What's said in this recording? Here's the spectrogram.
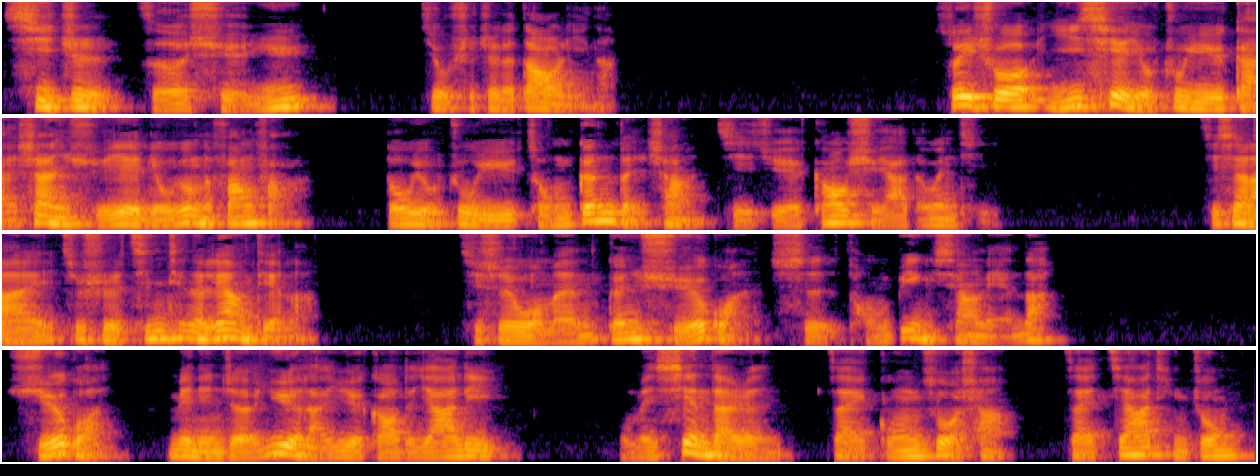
气滞则血瘀”，就是这个道理呢。所以说，一切有助于改善血液流动的方法，都有助于从根本上解决高血压的问题。接下来就是今天的亮点了。其实我们跟血管是同病相怜的，血管面临着越来越高的压力。我们现代人在工作上、在家庭中，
